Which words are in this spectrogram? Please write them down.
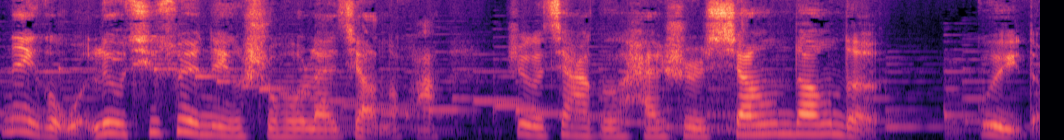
那个我六七岁那个时候来讲的话，这个价格还是相当的贵的。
